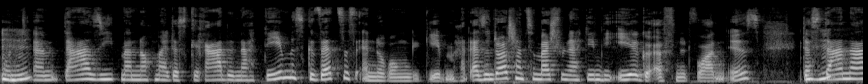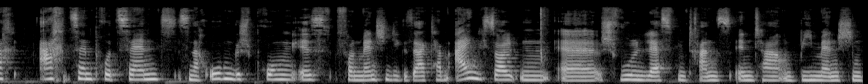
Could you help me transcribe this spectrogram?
Und mhm. ähm, da sieht man nochmal, dass gerade nachdem es Gesetzesänderungen gegeben hat, also in Deutschland zum Beispiel, nachdem die Ehe geöffnet worden ist, dass mhm. danach 18 Prozent es nach oben gesprungen ist von Menschen, die gesagt haben, eigentlich sollten äh, Schwulen, Lesben, Trans, Inter und Bi-Menschen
